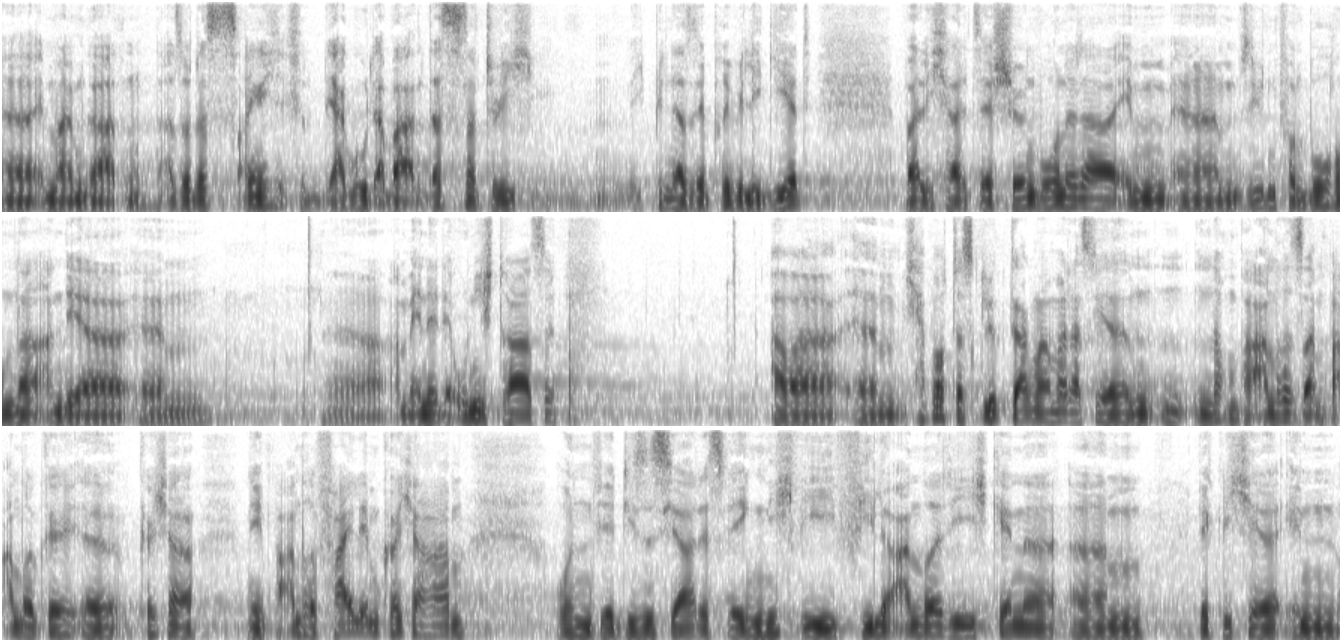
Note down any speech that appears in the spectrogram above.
äh, in meinem Garten. Also das ist eigentlich, ja gut, aber das ist natürlich, ich bin da sehr privilegiert, weil ich halt sehr schön wohne da im ähm, Süden von Bochum, da an der, ähm, äh, am Ende der Unistraße. Aber ähm, ich habe auch das Glück, sagen wir mal, dass wir noch ein paar andere, ein paar andere äh, Köcher, nee, ein paar andere Pfeile im Köcher haben und wir dieses Jahr deswegen nicht wie viele andere, die ich kenne, ähm, wirklich in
